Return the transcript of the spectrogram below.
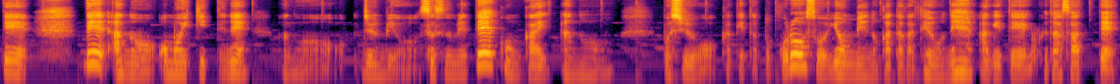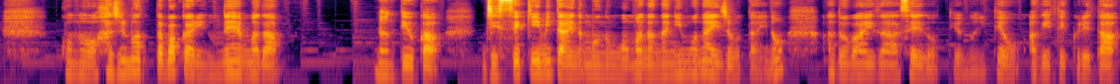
て、で、あの、思い切ってね、あの、準備を進めて、今回、あの、募集をかけたところ、そう4名の方が手をね、挙げてくださって、この始まったばかりのね、まだ、なんていうか、実績みたいなものもまだ何もない状態のアドバイザー制度っていうのに手を挙げてくれた、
